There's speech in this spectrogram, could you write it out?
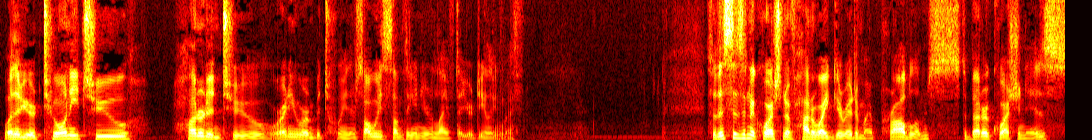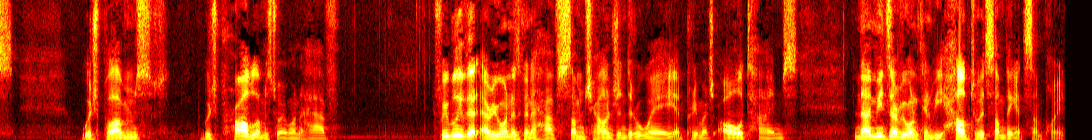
Whether you're 22, 102, or anywhere in between, there's always something in your life that you're dealing with. So, this isn't a question of how do I get rid of my problems. The better question is which problems, which problems do I want to have? If we believe that everyone is going to have some challenge in their way at pretty much all times, then that means everyone can be helped with something at some point.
